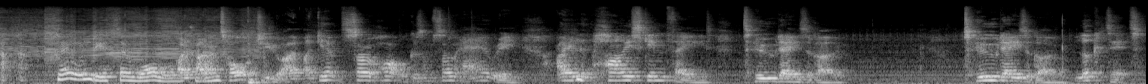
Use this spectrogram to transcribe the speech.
No wonder you're so warm all the I, I time. told you, I, I get so hot because I'm so hairy. I had a high skin fade two days ago. Two days ago. Look at it.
